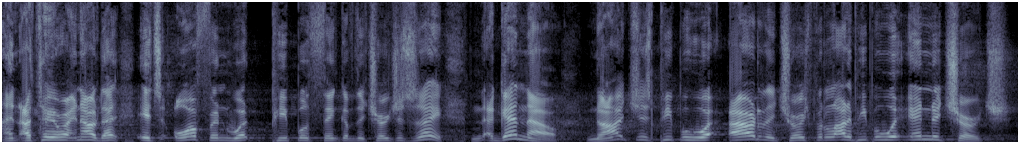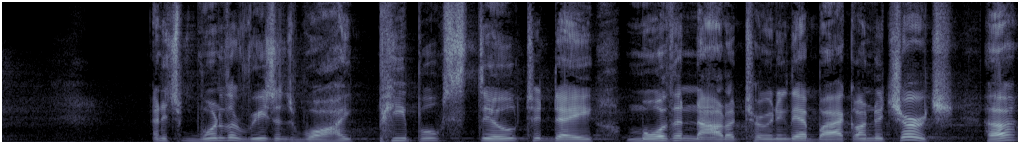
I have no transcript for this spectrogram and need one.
and I'll tell you right now that it's often what people think of the churches today. Again, now, not just people who are out of the church, but a lot of people who are in the church. And it's one of the reasons why people still today, more than not, are turning their back on the church. Huh?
